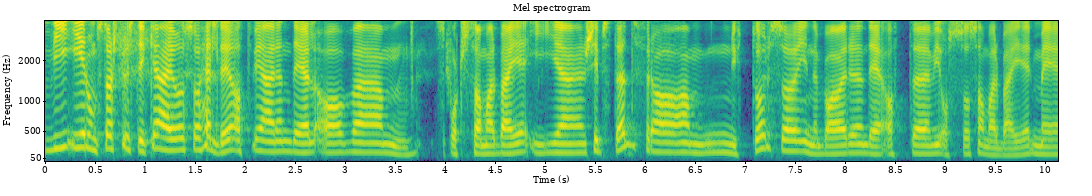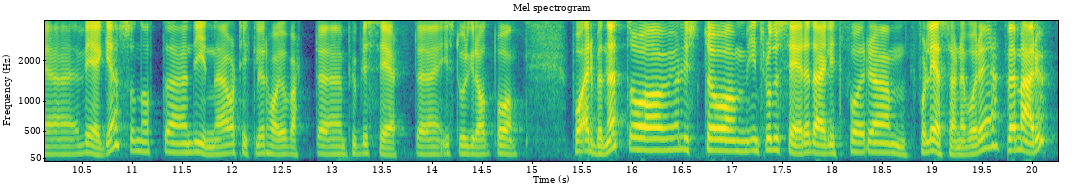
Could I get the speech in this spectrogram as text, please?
Vi i Romsdals Brustikke er jo så heldige at vi er en del av um, sportssamarbeidet i uh, Skipsted. Fra um, nyttår så innebar det at uh, vi også samarbeider med VG, sånn at uh, dine artikler har jo vært publisert i stor grad på på RB-nett. Og vi har lyst til å introdusere deg litt for, um, for leserne våre. Hvem er du?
